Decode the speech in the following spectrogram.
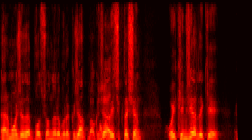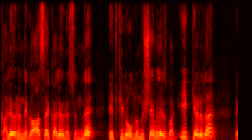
Erman Hoca da pozisyonları bırakacağım. Bakacağız. Ama Beşiktaş'ın o ikinci yarıdaki kale önünde Galatasaray kale önüsünde etkili olduğunu düşünebiliriz. Bak ilk yarıda e,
